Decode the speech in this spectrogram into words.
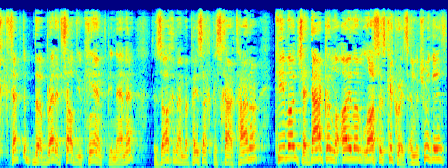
accept the, the bread itself, you can't be nene. The Zachem and Pesach Peschar Tanner Kivon Shedakon La'olam Losses Kikreis. And the truth is,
